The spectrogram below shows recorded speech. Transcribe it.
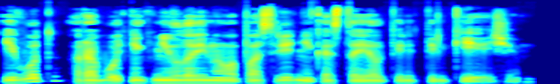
И вот работник неуловимого посредника стоял перед Пелькевичем.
